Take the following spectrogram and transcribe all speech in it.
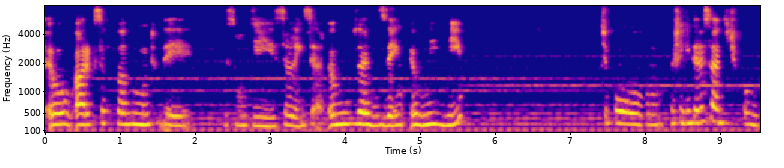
Eu, a hora que você tá falando muito de questão de excelência, eu me visualizei, eu me vi. Tipo, achei interessante, tipo,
